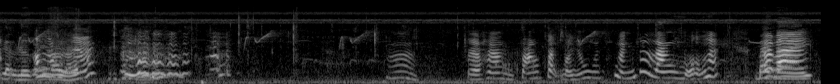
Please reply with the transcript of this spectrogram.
Được, lượt ăn lại là hai tăng tật vào những mình sẽ răng muộn á? Bye bye, bye.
